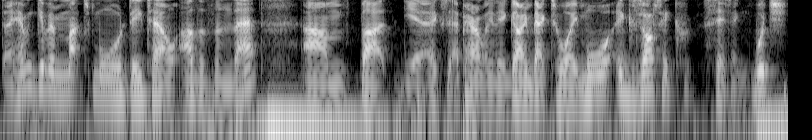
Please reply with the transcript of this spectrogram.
They haven't given much more detail other than that, um, but yeah, ex- apparently they're going back to a more exotic setting, which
